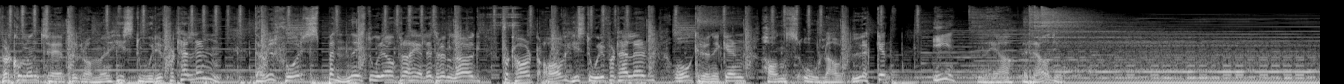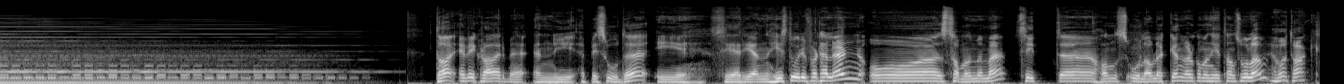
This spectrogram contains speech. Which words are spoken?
Velkommen til programmet Historiefortelleren, der du får spennende historier fra hele Trøndelag, fortalt av historiefortelleren og krønikeren Hans Olav Løkken i Nea Radio. Da er vi klar med en ny episode i serien Historiefortelleren, og sammen med meg sitter Hans Olav Løkken. Velkommen hit, Hans Olav. Jo, takk.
